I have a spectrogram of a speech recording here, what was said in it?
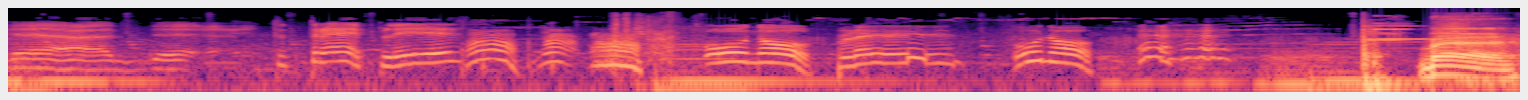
Yeah, uh, the three, please. Uno, please. Uno. Bruh.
